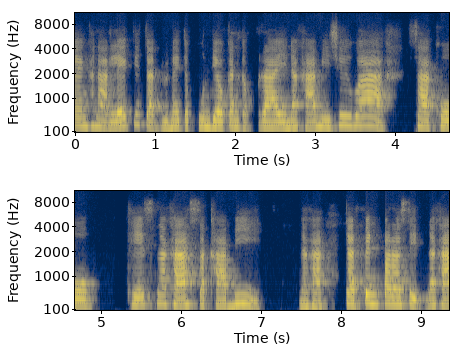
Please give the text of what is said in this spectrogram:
ลงขนาดเล็กที่จัดอยู่ในตระกูลเดียวกันกับไรนะคะ มีชื่อว่าซาโคเทสนะคะสคาบีนะคะ จัดเป็นปรสิตนะคะ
